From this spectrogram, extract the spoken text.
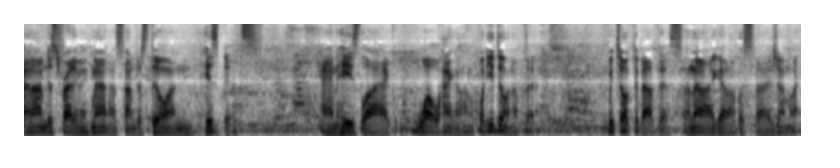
and I'm just Freddie McManus. I'm just doing his bits. And he's like, whoa, hang on, what are you doing up there? We talked about this. And then I get off the stage. I'm like,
